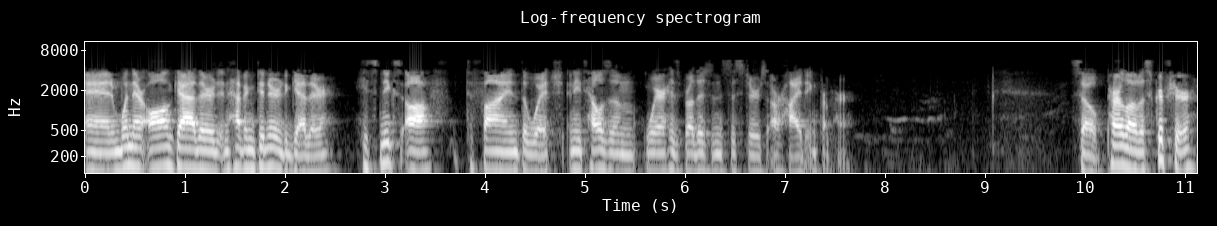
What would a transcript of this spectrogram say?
And when they're all gathered and having dinner together, he sneaks off to find the witch and he tells them where his brothers and sisters are hiding from her. So, parallel to scripture,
